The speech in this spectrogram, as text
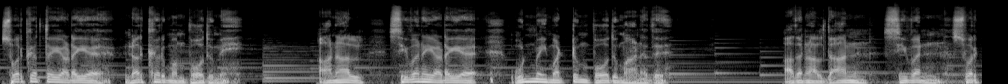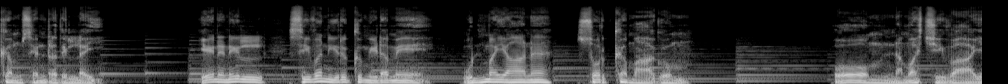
சொர்க்கத்தை அடைய நற்கருமம் போதுமே. ஆனால் சிவனை அடைய உண்மை மட்டும் போதுமானது. அதனால்தான் சிவன் சொர்க்கம் சென்றதில்லை. ஏனெனில் சிவன் இருக்கும் இடமே உண்மையான சொர்க்கமாகும். ஓம் நம சிவாய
